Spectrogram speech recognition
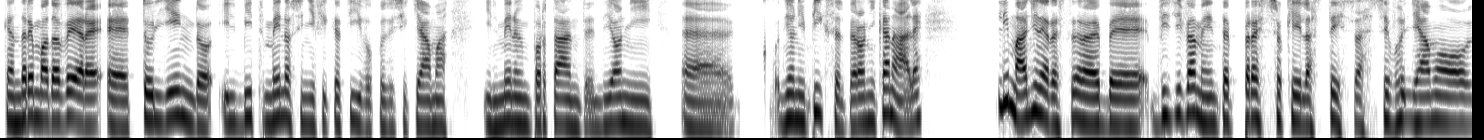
che andremo ad avere eh, togliendo il bit meno significativo, così si chiama il meno importante di ogni, eh, di ogni pixel per ogni canale, l'immagine resterebbe visivamente pressoché la stessa. Se vogliamo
